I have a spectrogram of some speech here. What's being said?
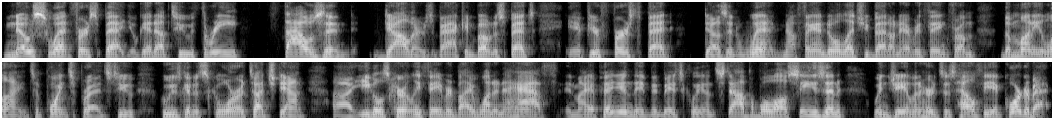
no sweat first bet. You'll get up to three $1,000 back in bonus bets if your first bet doesn't win. Now, FanDuel lets you bet on everything from the money line to point spreads to who's going to score a touchdown. Uh, Eagles currently favored by one and a half. In my opinion, they've been basically unstoppable all season when Jalen Hurts is healthy at quarterback.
